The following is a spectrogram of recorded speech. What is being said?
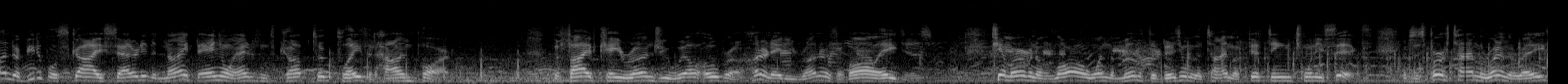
Under beautiful skies Saturday, the ninth annual Anderson's Cup took place at Highland Park. The 5K run drew well over 180 runners of all ages. Tim Irvine of Laurel won the men's division with a time of 15.26. It was his first time to run in the race,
